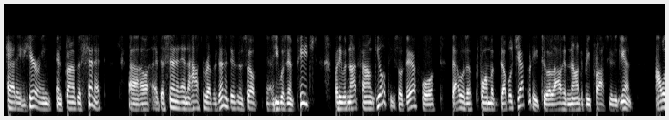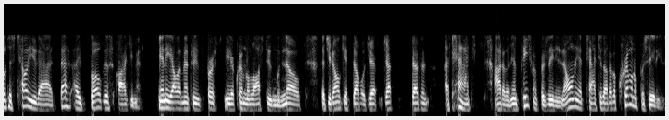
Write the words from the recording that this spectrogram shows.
had a hearing in front of the Senate, uh, the Senate and the House of Representatives, and so he was impeached, but he was not found guilty. So, therefore, that was a form of double jeopardy to allow him not to be prosecuted again. I will just tell you guys that's a bogus argument. Any elementary first year criminal law student would know that you don't get double jet, jet doesn't attach out of an impeachment proceeding. It only attaches out of a criminal proceedings.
